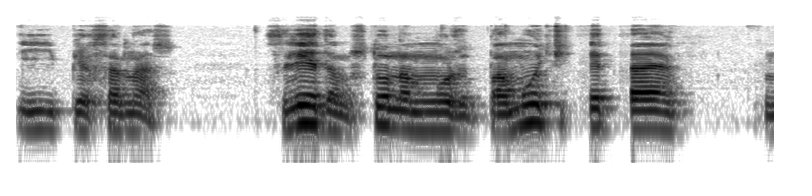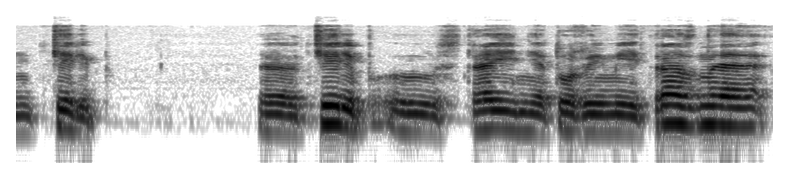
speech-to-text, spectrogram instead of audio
и персонаж. Следом, что нам может помочь, это череп. Э, череп э, строение тоже имеет разное.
